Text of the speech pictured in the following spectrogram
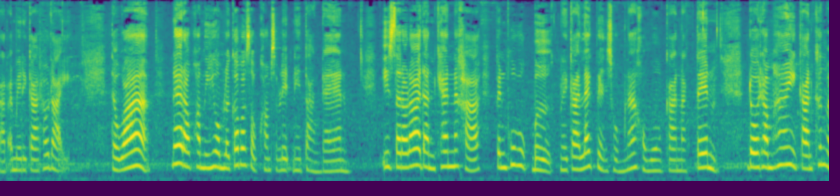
รัฐอเมริกาเท่าไหร่ แต่ว่าได้รับความนิยมและก็ประสบความสำเร็จในต่างแดน อิซาดอราดันแคนนะคะ เป็นผู้บุกเบิกในการแลกเปลี่ยนโฉมหน้าของวงการนักเต้น โดยทำให้การเคลื่อนไหว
